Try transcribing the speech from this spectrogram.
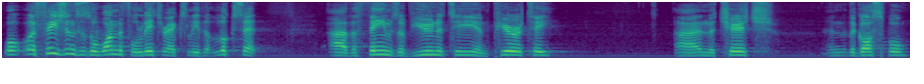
Well, Ephesians is a wonderful letter actually that looks at uh, the themes of unity and purity uh, in the church and the gospel.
